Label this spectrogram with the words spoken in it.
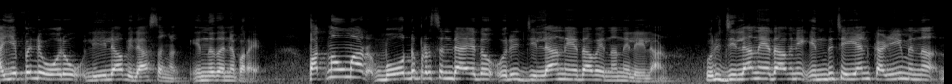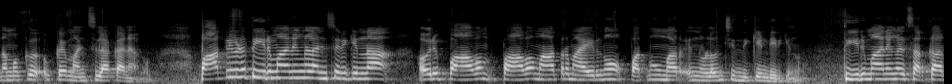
അയ്യപ്പന്റെ ഓരോ ലീലാവിലാസങ്ങൾ എന്ന് തന്നെ പറയാം. പത്മകുമാർ ബോർഡ് പ്രസിഡന്റായത് ഒരു ജില്ലാ നേതാവ് എന്ന നിലയിലാണ്. ഒരു ജില്ലാ നേതാവിന് എന്ത് ചെയ്യാൻ കഴിയുമെന്ന് നമുക്ക് ഒക്കെ മനസ്സിലാക്കാനാകും. പാർട്ടിയുടെ തീരുമാനങ്ങൾ അനുസരിക്കുന്ന ഒരു പാവം പാവ മാത്രമായിരുന്നോ പത്മകുമാർ എന്നുള്ളതും ചിന്തിക്കേണ്ടിയിരിക്കുന്നു. തീരുമാനങ്ങൾ സർക്കാർ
